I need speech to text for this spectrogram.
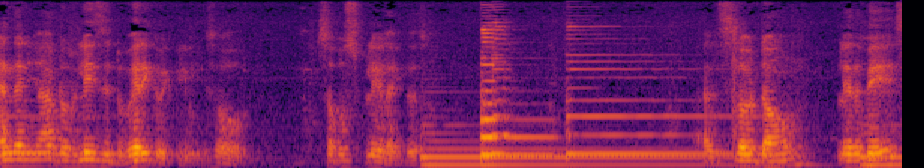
and then you have to release it very quickly. So supposed to play like this. I'll slow it down, play the bass.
